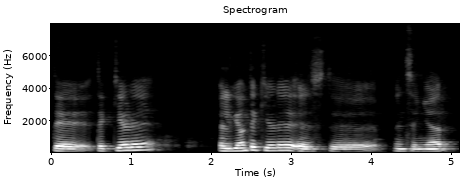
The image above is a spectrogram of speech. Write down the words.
te, te quiere el guion te quiere este, enseñar,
